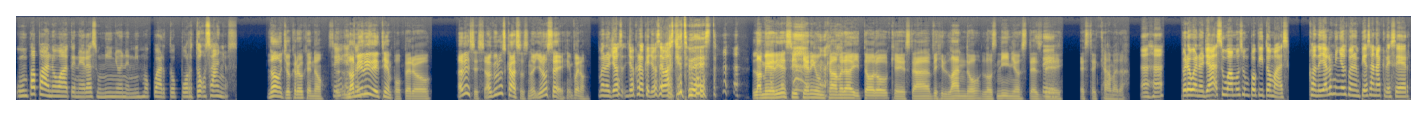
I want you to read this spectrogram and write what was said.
un papá no va a tener a su niño en el mismo cuarto por dos años. No, yo creo que no. La mayoría de tiempo, pero a veces, algunos casos, ¿no? Yo no sé. Bueno. Bueno, yo, yo creo que yo sé más que tú de esto. La mayoría sí tiene un cámara y todo que está vigilando los niños desde esta cámara. Ajá. Pero bueno, ya subamos un poquito más. Cuando ya los niños, bueno, empiezan a crecer,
